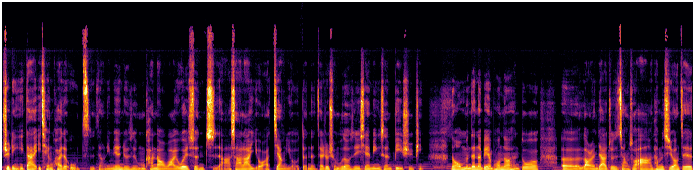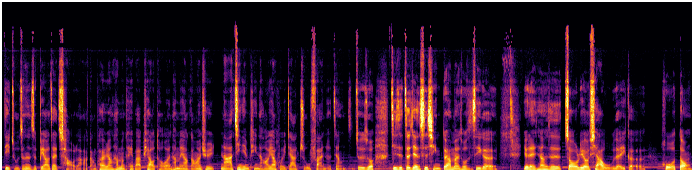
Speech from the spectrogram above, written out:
去领一袋一千块的物资，这样里面就是我们看到哇，有卫生纸啊、沙拉油啊、酱油等等，这就全部都是一些民生必需品。然后我们在那边也碰到很多呃老人家，就是讲说啊，他们希望这些地主真的是不要再吵了，赶快让他们可以把票投完，他们要赶快去拿纪念品，然后要回家煮饭了。这样子就是说，其实这件事情对他们来说只是一个。有点像是周六下午的一个活动，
